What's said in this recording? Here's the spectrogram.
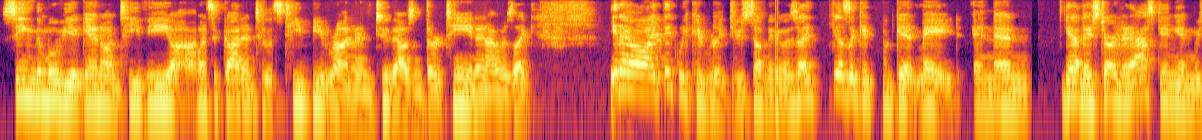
seeing the movie again on TV uh, once it got into its TV run in 2013 and I was like you know I think we could really do something it was I feels like it could get made. And then yeah they started asking and we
